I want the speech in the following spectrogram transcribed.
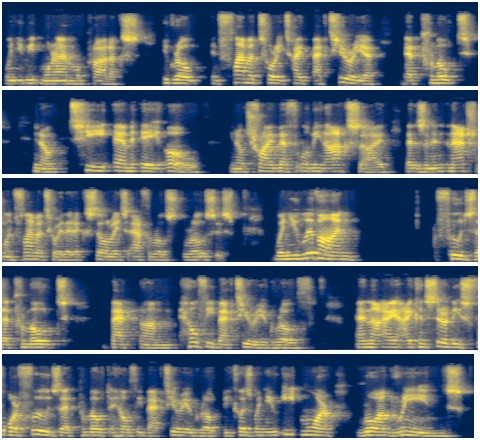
when you eat more animal products. You grow inflammatory type bacteria that promote, you know, TMAO, you know, trimethylamine oxide, that is a natural inflammatory that accelerates atherosclerosis. When you live on foods that promote back, um, healthy bacteria growth, and I, I, consider these four foods that promote the healthy bacteria growth because when you eat more raw greens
